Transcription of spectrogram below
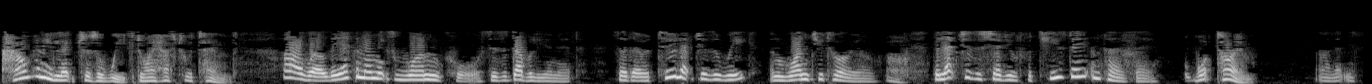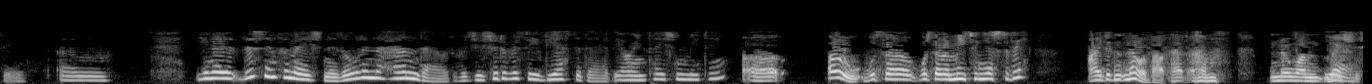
how many lectures a week do I have to attend? Ah, well, the Economics 1 course is a double unit. So there are two lectures a week and one tutorial. Oh. The lectures are scheduled for Tuesday and Thursday. What time? Ah, let me see. Um, You know, this information is all in the handout, which you should have received yesterday at the orientation meeting. Uh, oh, was there, was there a meeting yesterday? I didn't know about that. Um, no one mentioned...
